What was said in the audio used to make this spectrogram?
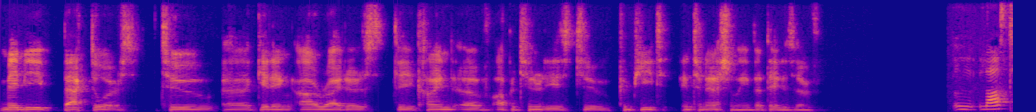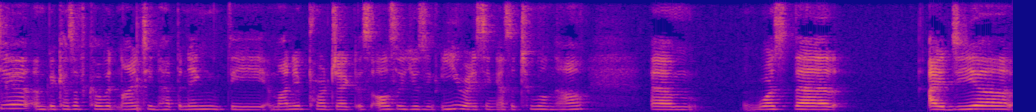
maybe backdoors to uh, getting our riders the kind of opportunities to compete internationally that they deserve. Last year, um, because of COVID 19 happening, the Amani project is also using e racing as a tool now. Um, was that idea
